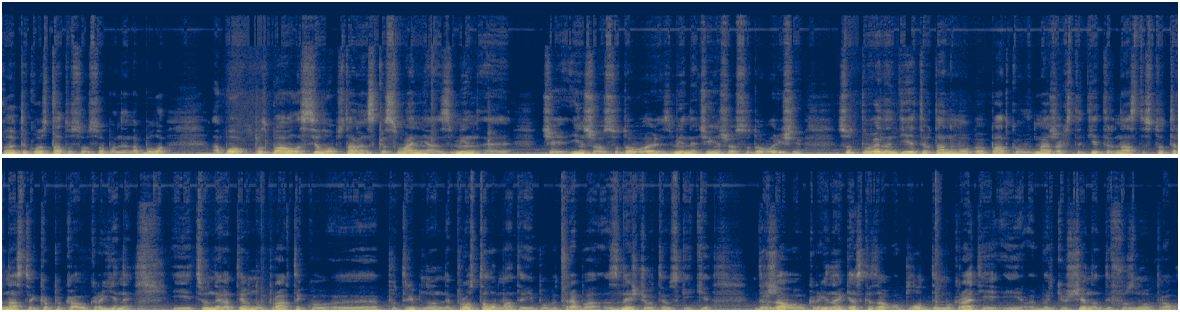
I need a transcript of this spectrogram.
коли такого статусу особа не набула, або позбавила силу обставин скасування змін е, чи іншого судового зміни чи іншого судового рішення. Суд повинен діяти в даному випадку в межах статті 13, 113 КПК України, і цю негативну практику е, потрібно не просто ламати, її треба знищувати, оскільки держава Україна, як я сказав, оплот демократії і батьківщина дифузного права.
